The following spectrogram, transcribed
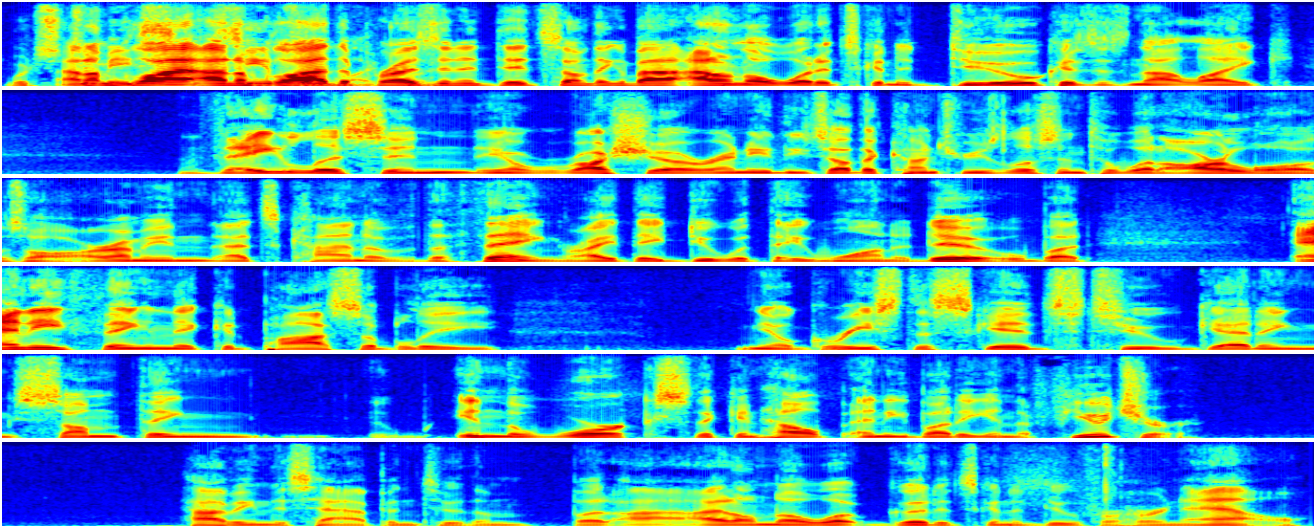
which to And I'm glad. And I'm glad the president did something about it. I don't know what it's going to do because it's not like they listen. You know, Russia or any of these other countries listen to what our laws are. I mean, that's kind of the thing, right? They do what they want to do, but anything that could possibly, you know, grease the skids to getting something in the works that can help anybody in the future having this happen to them. But I, I don't know what good it's going to do for her now.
